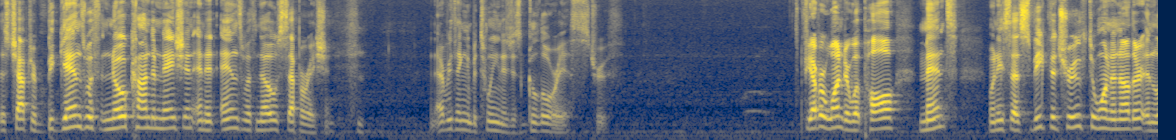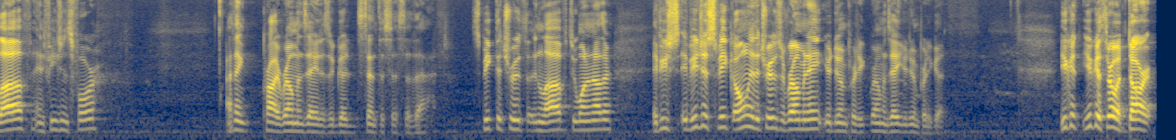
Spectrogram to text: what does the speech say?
this chapter begins with no condemnation and it ends with no separation. and everything in between is just glorious truth. If you ever wonder what Paul meant when he says, speak the truth to one another in love in Ephesians 4, I think probably Romans 8 is a good synthesis of that. Speak the truth in love to one another. If you, if you just speak only the truths of Romans 8, you're doing pretty, Romans 8, you're doing pretty good. You could, you could throw a dart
